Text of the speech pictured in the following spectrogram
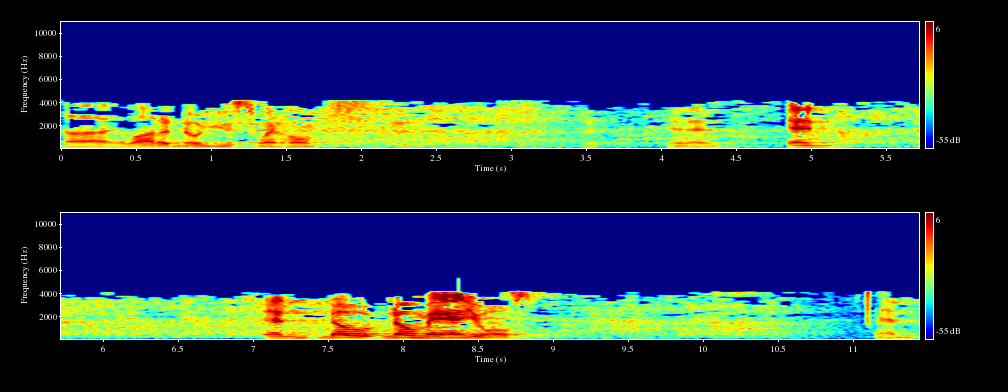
Uh, a lot of no use went home. And, and, and no, no manuals. And,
